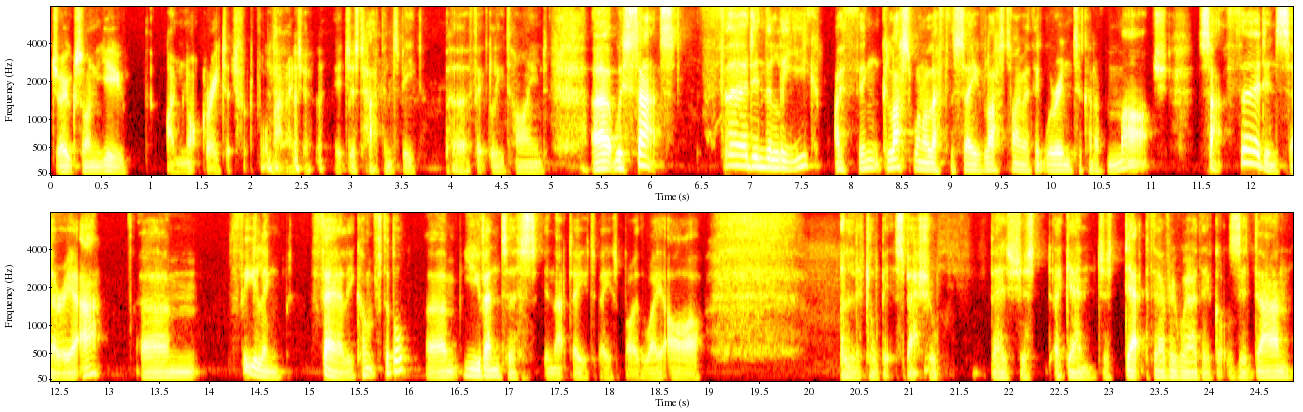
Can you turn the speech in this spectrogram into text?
Joke's on you. I'm not great at football manager. it just happened to be perfectly timed. Uh, we sat third in the league, I think. Last one I left the save last time. I think we're into kind of March. Sat third in Serie A, um, feeling fairly comfortable. Um, Juventus in that database, by the way, are a little bit special. There's just again just depth everywhere. They've got Zidane,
